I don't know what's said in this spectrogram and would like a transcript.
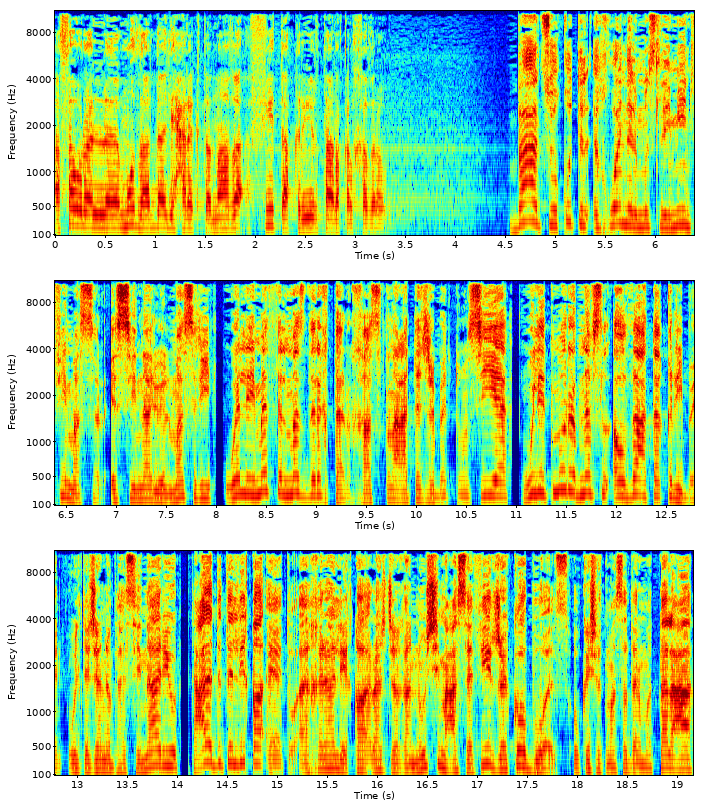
الثورة المضادة لحركة النهضة في تقرير طارق الخضراوي. بعد سقوط الإخوان المسلمين في مصر. السيناريو المصري واللي يمثل مصدر خطر خاصة على التجربة التونسية واللي تمر بنفس الأوضاع تقريبا. ولتجنب هالسيناريو تعددت اللقاءات وآخرها لقاء راشد الغنوشي مع السفير جاكوب وولز وكشفت مصادر مطلعة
